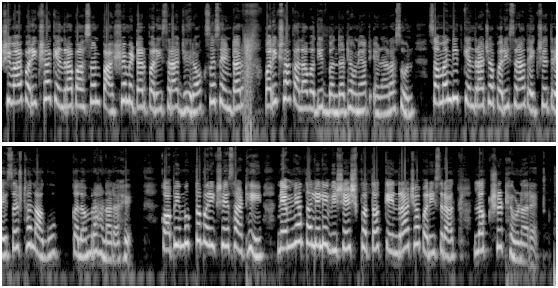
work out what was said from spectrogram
शिवाय परीक्षा केंद्रापासून पाचशे मीटर परिसरात झेरॉक्स सेंटर परीक्षा कालावधीत बंद ठेवण्यात येणार असून संबंधित केंद्राच्या परिसरात एकशे त्रेसष्ट लागू कलम राहणार आहे. कॉपीमुक्त परीक्षेसाठी नेमण्यात आलेली विशेष पथक केंद्राच्या परिसरात लक्ष ठेवणार आहेत.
